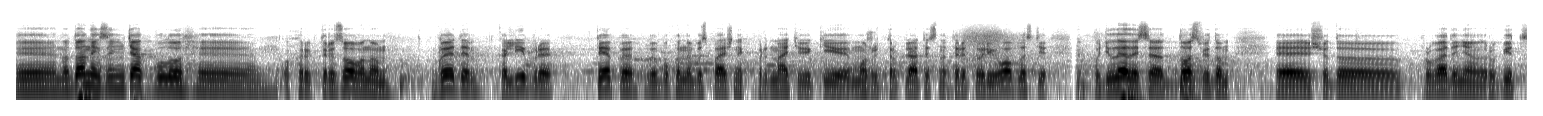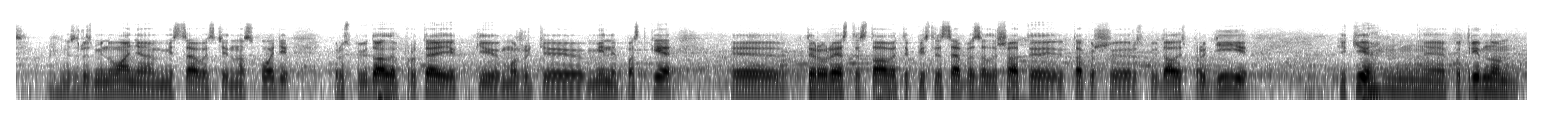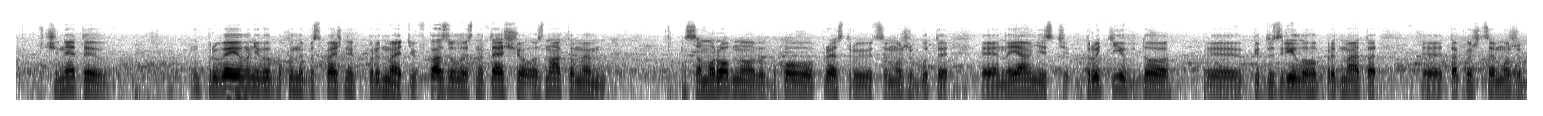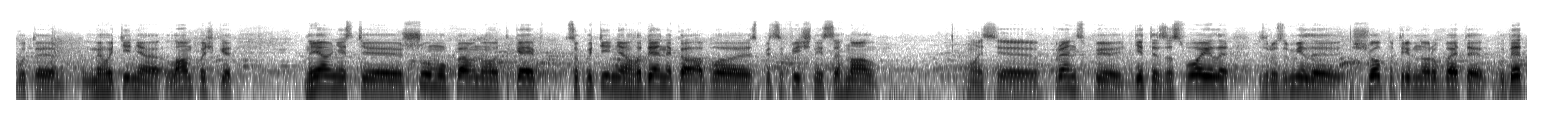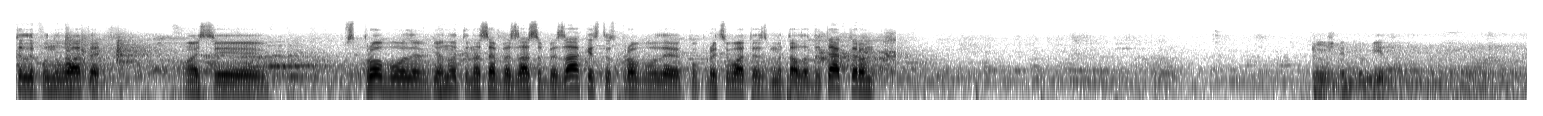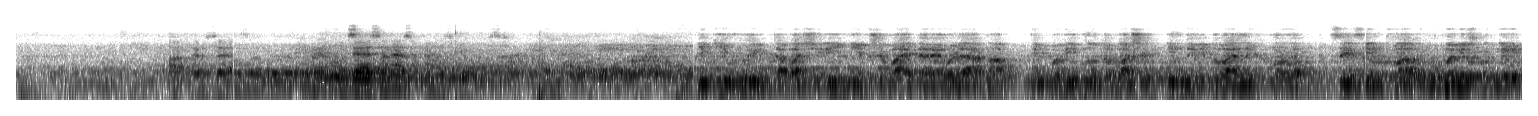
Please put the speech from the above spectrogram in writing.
Е, На даних заняттях було е, охарактеризовано види, калібри, типи вибухонебезпечних предметів, які можуть траплятись на території області. Поділилися досвідом е, щодо проведення робіт з розмінування місцевості на сході. Розповідали про те, які можуть е, міни пастки е, терористи ставити після себе залишати. Також е, розповідали про дії які потрібно вчинити ну, при виявленні вибухонебезпечних предметів. Вказувалось на те, що ознаками саморобного вибухового пристрою це може бути наявність дротів до підозрілого предмета, також це може бути миготіння лампочки. Наявність е, шуму певного, таке як цокотіння годинника або специфічний сигнал Ось, е, в принципі, діти засвоїли, зрозуміли, що потрібно робити, куди телефонувати. Ось, е, спробували вдягнути на себе засоби захисту, спробували попрацювати з металодетектором. Технічних робіт. АРЗ. ДСНС в Хмельницькій області. які ви та ваші рідні вживаєте регулярно відповідно до ваших індивідуальних хвороб. Цей два гумові жгути.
